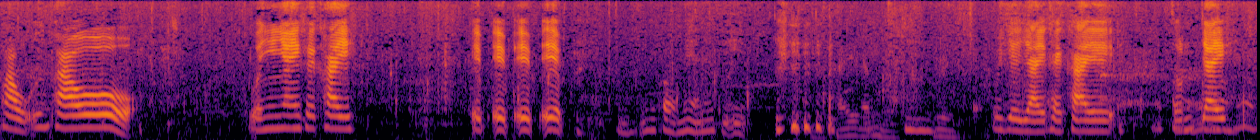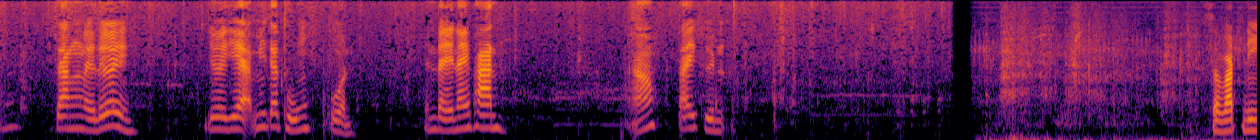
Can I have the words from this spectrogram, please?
เผาอึ้งเผาตัวใหญ่ๆไข่ๆเอฟเอฟเอฟเอฟนี่ก็แม่นั่นสิอีกใช้แล้วนี่ตัวใหญ่ๆไข่ๆสนใจสั่งเลยเลยเยอะแยะมีแต่ถุงปวนเป็นไดในพันเอาไต้ขึ้น สวัสดี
